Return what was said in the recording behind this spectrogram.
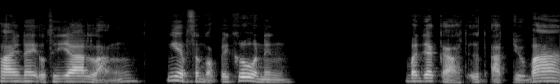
ภายในอุทยานหลังเงียบสงบไปครู่หนึ่ง บรรยากาศอึดอัดอยู่บ้าง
